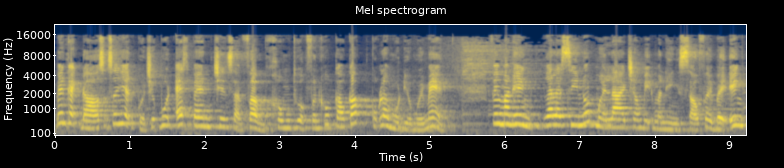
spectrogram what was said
Bên cạnh đó, sự xuất hiện của chiếc bút S Pen trên sản phẩm không thuộc phân khúc cao cấp cũng là một điều mới mẻ. Về màn hình, Galaxy Note 10 Lite trang bị màn hình 6,7 inch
